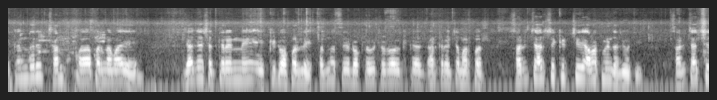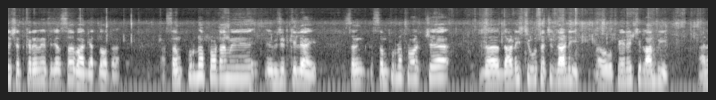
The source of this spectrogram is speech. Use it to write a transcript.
एकंदरीत छान प- परिणाम आहे. ज्या ज्या शेतकऱ्यांनी एक किट वापरले पद्मश्री डॉक्टर विठ्ठलराव क- मार्फत साडेचारशे किटची अलॉटमेंट झाली होती. साडेचारशे शेतकऱ्यांनी त्याच्यात सहभाग घेतला होता. संपूर्ण प्लॉट आम्ही व्हिजिट केले आहे. सं संपूर्ण प्लॉटच्या जा जाडीची ऊसाची जाडी अ, पेरेची लांबी आणि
